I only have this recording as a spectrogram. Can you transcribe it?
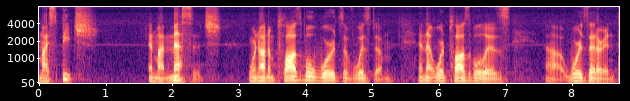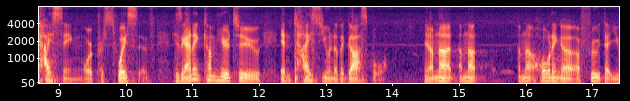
my speech and my message were not implausible words of wisdom. And that word plausible is uh, words that are enticing or persuasive. He's like, I didn't come here to entice you into the gospel. You know, I'm not, I'm not, I'm not holding a, a fruit that you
